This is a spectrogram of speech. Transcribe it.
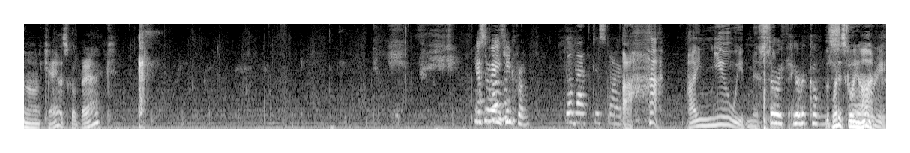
Okay, let's go back. That's the way he came from. Go back to start. Aha! I knew we'd missed So something. here it comes. The What is going on? story.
